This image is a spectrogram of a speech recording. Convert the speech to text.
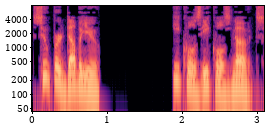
Super W. Equals equals notes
